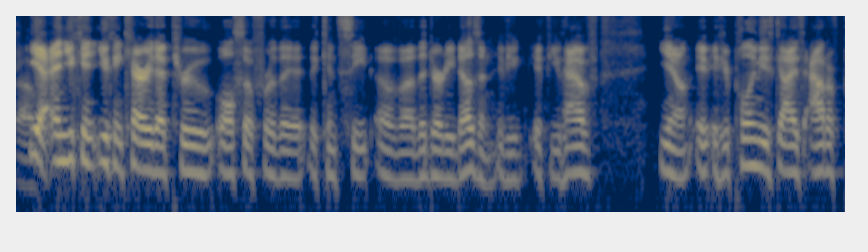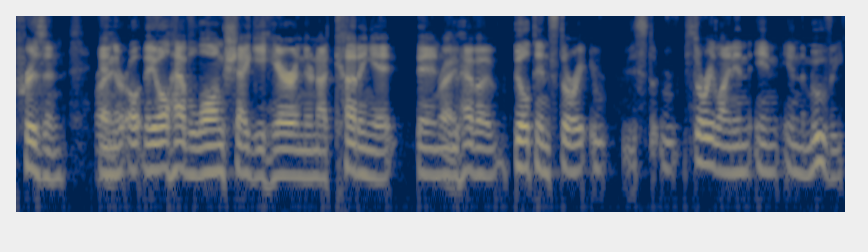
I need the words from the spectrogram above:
So, Yeah, and you can you can carry that through also for the the conceit of uh, the Dirty Dozen. If you if you have, you know, if, if you're pulling these guys out of prison Right. and they're all, they all have long shaggy hair and they're not cutting it, then you have a built-in story st- storyline in, in in the movie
